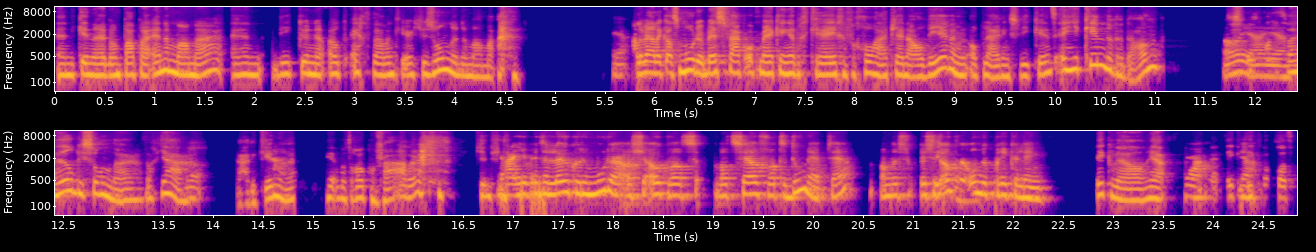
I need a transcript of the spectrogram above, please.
En die kinderen hebben een papa en een mama. En die kunnen ook echt wel een keertje zonder de mama. Ja. Alhoewel ik als moeder best vaak opmerkingen heb gekregen van... Goh, heb jij nou alweer een opleidingsweekend? En je kinderen dan? Oh ja, dat ja. wel heel bijzonder. Ik dacht, ja, ja. ja die kinderen. Je hebt er ook een vader. Ja, je bent een leukere moeder als je ook wat, wat zelf wat te doen hebt, hè? Anders is het ik ook weer onderprikkeling. Ik wel, ja. ja, ik, ja. ik had dat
